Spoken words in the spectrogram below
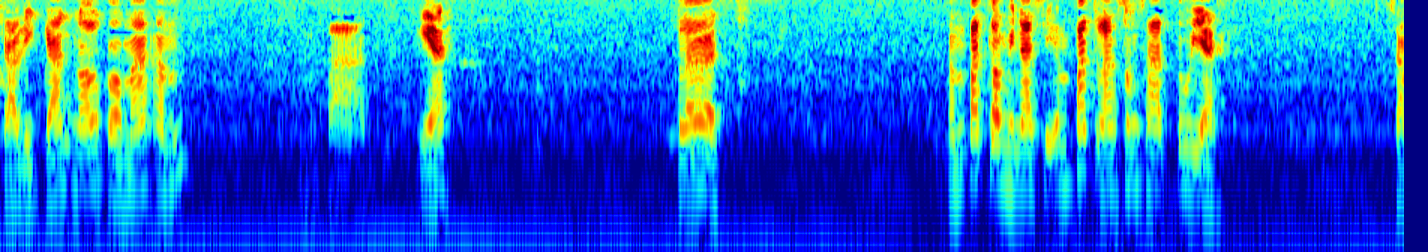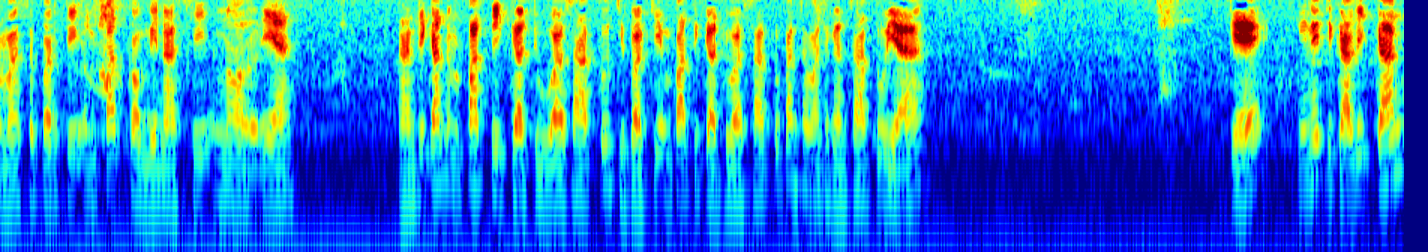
Kalikan 0,4 ya. Plus 4 kombinasi 4 langsung 1 ya. Sama seperti 4 kombinasi 0 ya. Nanti kan 4 3 2 1 dibagi 4 3 2 1 kan sama dengan 1 ya. Oke, ini dikalikan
